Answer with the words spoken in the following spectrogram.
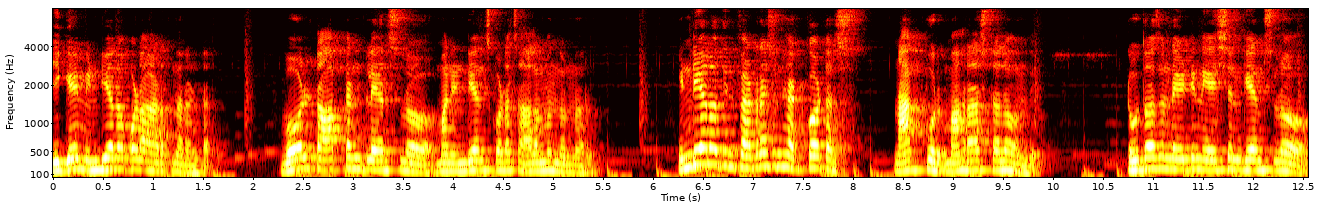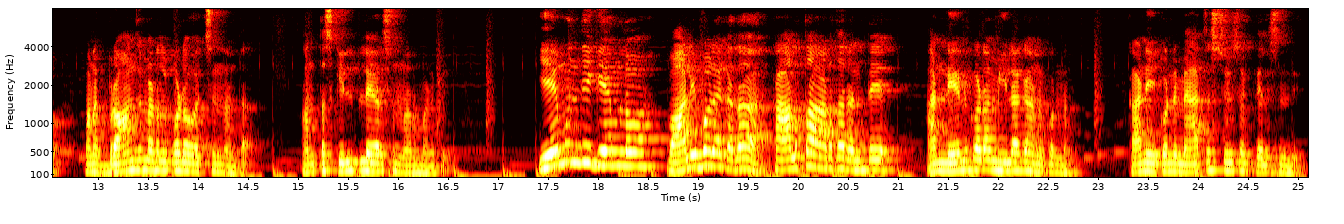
ఈ గేమ్ ఇండియాలో కూడా ఆడుతున్నారంట. వరల్డ్ టాప్ టెన్ ప్లేయర్స్లో మన ఇండియన్స్ కూడా చాలామంది ఉన్నారు. ఇండియాలో దీని ఫెడరేషన్ హెడ్ క్వార్టర్స్ నాగ్పూర్ మహారాష్ట్రలో ఉంది. టూ థౌజండ్ ఎయిటీన్ ఏషియన్ గేమ్స్లో మనకు బ్రాంజ్ మెడల్ కూడా వచ్చిందంట. అంత స్కిల్ ప్లేయర్స్ ఉన్నారు మనకి. ఏముంది ఈ గేమ్లో? వాలీబాలే కదా కాళ్ళతో ఆడతారంతే అని నేను కూడా మీలాగా అనుకున్నా. కానీ కొన్ని మ్యాచెస్ చూసాక తెలిసింది.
